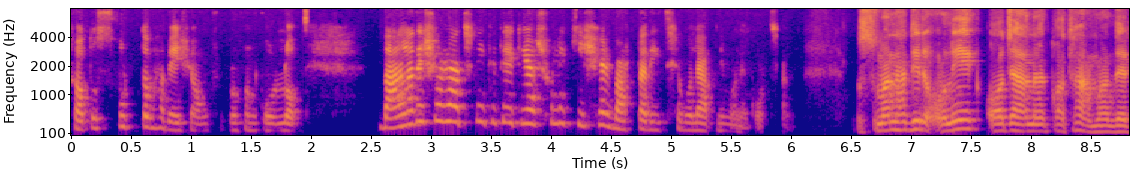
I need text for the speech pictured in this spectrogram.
স্বতঃস্ফূর্তভাবে এসে অংশগ্রহণ করল। বাংলাদেশের রাজনীতিতে এটি আসলে কিসের বার্তা দিচ্ছে বলে আপনি মনে করছেন? উসমান হাদির অনেক অজানা কথা আমাদের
